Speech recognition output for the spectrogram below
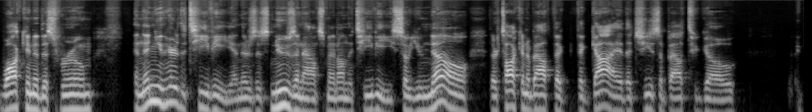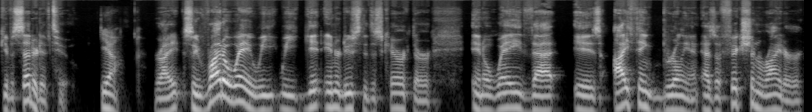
walk into this room and then you hear the TV and there's this news announcement on the TV so you know they're talking about the the guy that she's about to go give a sedative to yeah. Right? So right away we we get introduced to this character in a way that is i think brilliant. As a fiction writer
